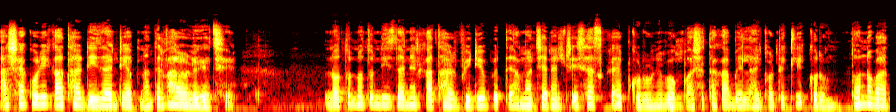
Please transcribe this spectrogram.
আশা করি কাঁথার ডিজাইনটি আপনাদের ভালো লেগেছে। নতুন নতুন ডিজাইনের কাঁথার ভিডিও পেতে আমার চ্যানেলটি সাবস্ক্রাইব করুন এবং পাশে থাকা বেল আইকনটি ক্লিক করুন। ধন্যবাদ।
